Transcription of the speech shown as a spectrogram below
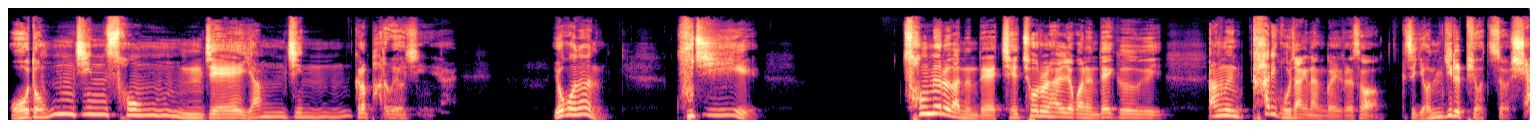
오동진 송제 양진 그럼 바로 외워지냐. 요거는 굳이 성묘를 갔는데 제초를 하려고 하는데 그 깎는 칼이 고장이 난 거예요. 그래서 그래서 연기를 피웠어요. 샥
